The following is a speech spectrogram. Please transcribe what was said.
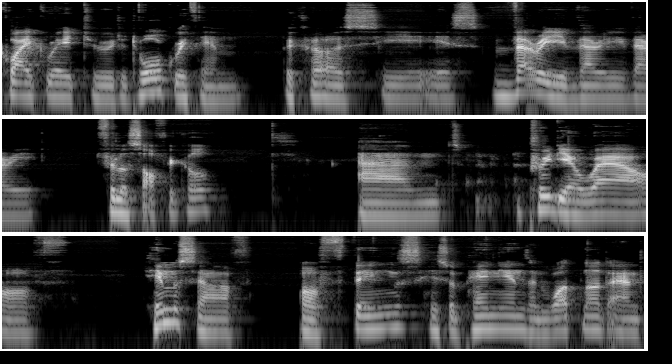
quite great to, to talk with him because he is very, very, very philosophical and pretty aware of himself, of things, his opinions, and whatnot, and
